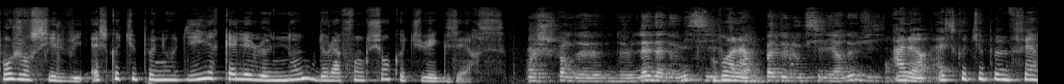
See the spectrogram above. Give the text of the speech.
Bonjour Sylvie, est-ce que tu peux nous dire quel est le nom de la fonction que tu exerces? Moi, je parle de, l'aide à domicile, pas de l'auxiliaire de vie. Alors, est-ce que tu peux me faire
